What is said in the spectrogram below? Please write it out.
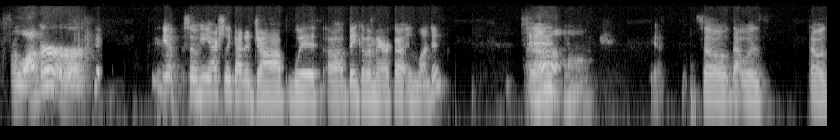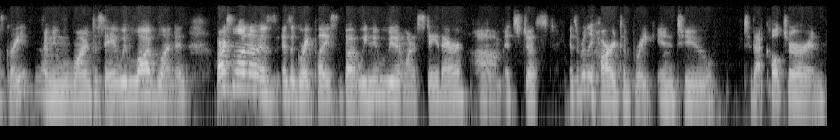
for longer, or? Yep. So he actually got a job with uh, Bank of America in London. And, oh. Yeah. So that was that was great. I mean, we wanted to stay. We loved London. Barcelona is is a great place, but we knew we didn't want to stay there. Um, it's just it's really hard to break into to that culture, and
